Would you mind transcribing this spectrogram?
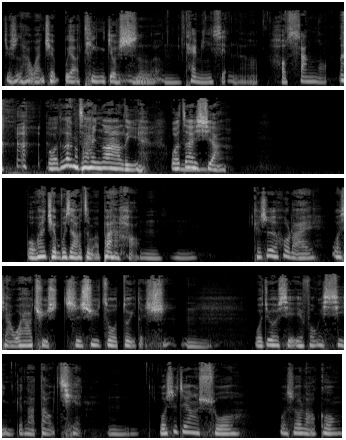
就是他完全不要听就是了，嗯，嗯，太明显了，好伤哦。我愣在那里，我在想，嗯、我完全不知道怎么办好，嗯嗯。可是后来，我想我要去持续做对的事，嗯，我就写一封信跟他道歉，嗯，我是这样说，我说老公，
